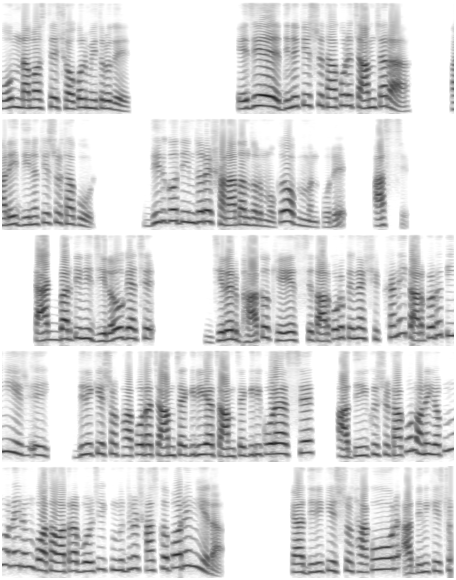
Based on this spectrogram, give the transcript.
ওম নমস্তে সকল মিত্রদের। এই যে দীনকৃষ্ণ ঠাকুরের চামচারা আর এই দীনকৃষ্ণ ঠাকুর দীর্ঘদিন ধরে সনাতন ধর্মকে অপমান করে আসছে। একবার তিনি জেলেও গেছে জেলের ভাতও খেয়ে এসছে তারপরেও তিনি শিক্ষা নেই তারপরে তিনি এই- এই দীনকৃষ্ণ ঠাকুরা চামচাগিরি আর চামচাগিরি করে আসছে। আর দীনকৃষ্ণ ঠাকুর অনেক রকম অনেক রকম কথাবার্তা বলছে কিন্তু দিনের স্বাস্থ্য পড়েনি এরা। আর দীনকৃষ্ণ ঠাকুর আর দীনকৃষ্ণ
